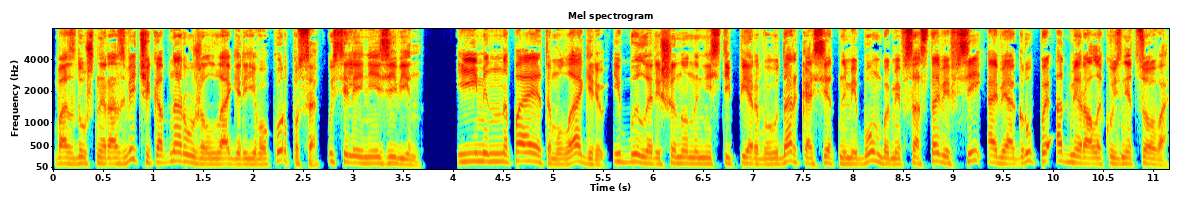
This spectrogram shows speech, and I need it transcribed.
Воздушный разведчик обнаружил лагерь его корпуса, усиление Зевин. И именно по этому лагерю и было решено нанести первый удар кассетными бомбами в составе всей авиагруппы адмирала Кузнецова.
